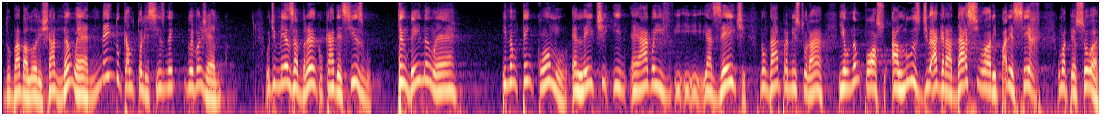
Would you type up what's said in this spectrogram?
do Babalorixá não é nem do catolicismo nem do evangélico. O de mesa branca, o kardecismo, também não é. E não tem como, é leite e é água e, e, e azeite, não dá para misturar. E eu não posso, à luz de agradar a senhora e parecer uma pessoa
